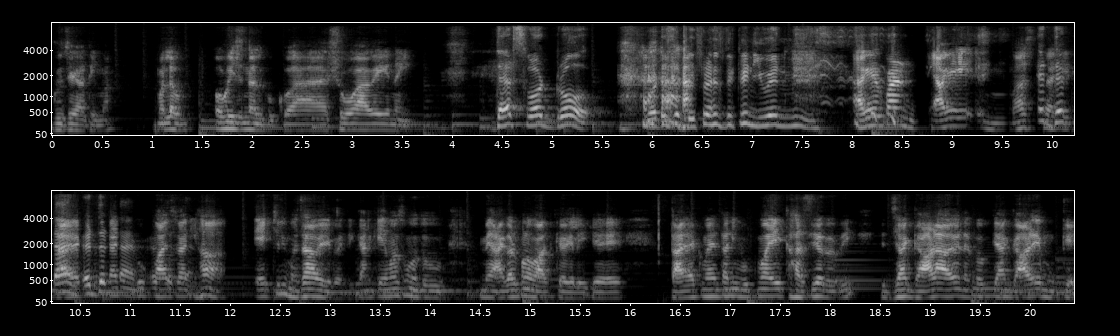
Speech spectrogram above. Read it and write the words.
ગુજરાતીમાં. મતલબ ઓરિજિનલ બુકો આ શો આવે નહીં. That's what bro what is the difference between you and me અરે પણ અરે મસ્ત at the time at the time book વાંચવાની. હા એકચ્યુઅલી મજા આવે બધી. કારણ કે એમાં શું હતું મેં આગળ પણ વાત કરેલી કે તારક મહેતાની બુકમાં એક ખાસિયત હતી કે જ્યાં ગાળ આવે ને તો ત્યાં ગાળે મૂકે.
